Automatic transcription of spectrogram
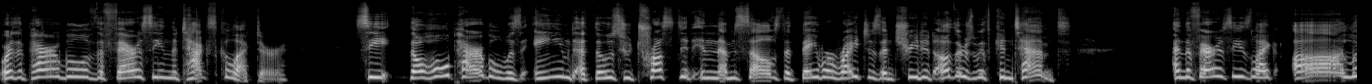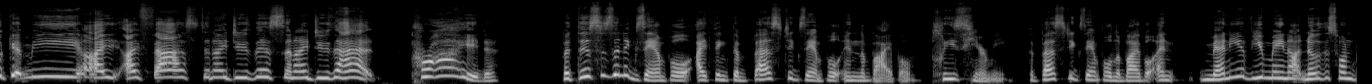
Or the parable of the Pharisee and the tax collector. See, the whole parable was aimed at those who trusted in themselves that they were righteous and treated others with contempt. And the Pharisees like, "Ah, look at me. I I fast and I do this and I do that." Pride. But this is an example, I think the best example in the Bible. Please hear me. The best example in the Bible. And many of you may not know this one.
